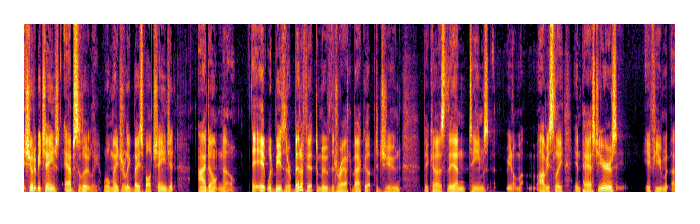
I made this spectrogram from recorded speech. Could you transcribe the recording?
Should it be changed? Absolutely. Will Major League Baseball change it? I don't know it would be to their benefit to move the draft back up to June because then teams, you know, obviously in past years, if you uh,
